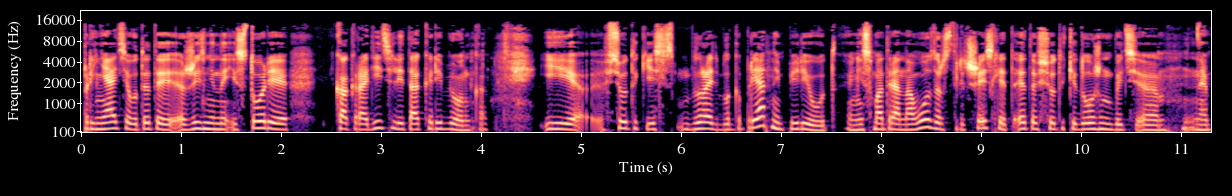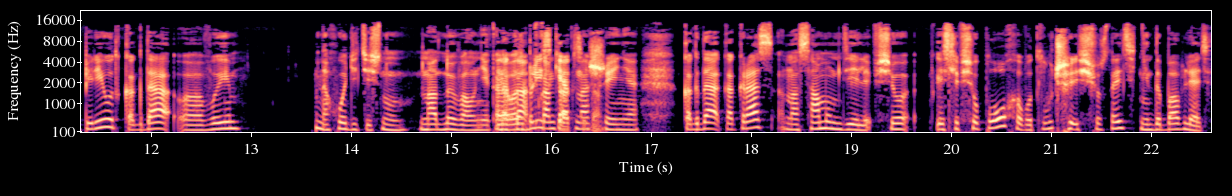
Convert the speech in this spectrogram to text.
принятие вот этой жизненной истории как родителей, так и ребенка. И все-таки, если брать благоприятный период, несмотря на возраст, 36 лет, это все-таки должен быть э, период, когда э, вы находитесь ну, на одной волне, когда на, у вас близкие отношения, да. когда как раз на самом деле все если все плохо, вот лучше еще, знаете, не добавлять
